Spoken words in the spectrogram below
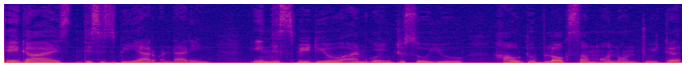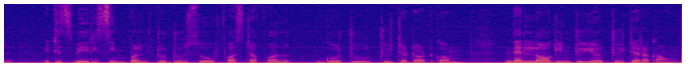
Hey guys, this is B.R. Bhandari. In this video, I am going to show you how to block someone on Twitter. It is very simple to do so. First of all, go to twitter.com, then log into your Twitter account.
